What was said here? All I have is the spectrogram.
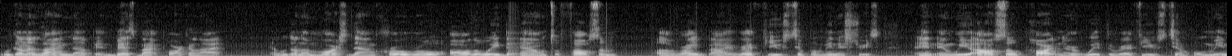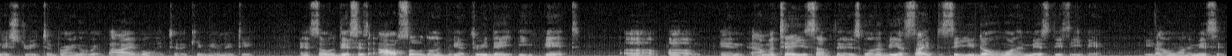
We're going to line up in best buy parking lot and we're going to march down Crow Road all the way down to Folsom, uh, right by Refuge Temple Ministries. And, and we also partner with the Refuge Temple Ministry to bring a revival into the community. And so this is also going to be a three-day event. Uh, um, and I'm going to tell you something. It's going to be a sight to see. You don't want to miss this event. You don't want to miss it.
